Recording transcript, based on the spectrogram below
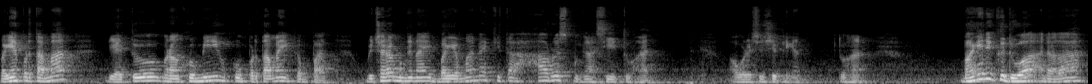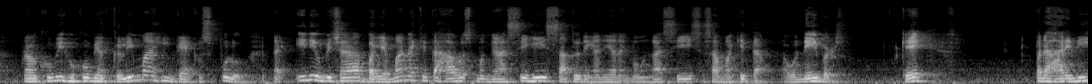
Bagian pertama yaitu merangkumi hukum pertama yang keempat. Bicara mengenai bagaimana kita harus mengasihi Tuhan. Our relationship dengan Tuhan. Bagian yang kedua adalah merangkumi hukum yang kelima hingga yang ke-10. Nah, ini berbicara bagaimana kita harus mengasihi satu dengan yang lain, mengasihi sesama kita, our neighbors. Oke? Okay? Pada hari ini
